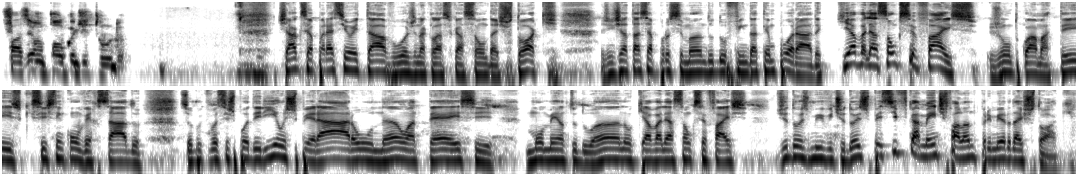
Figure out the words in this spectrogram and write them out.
fazer um pouco de tudo. Tiago, você aparece em oitavo hoje na classificação da Stock. A gente já está se aproximando do fim da temporada. Que avaliação que você faz junto com a Mateis? O que vocês têm conversado sobre o que vocês poderiam esperar ou não até esse momento do ano? Que avaliação que você faz de 2022, especificamente falando primeiro da Stock?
